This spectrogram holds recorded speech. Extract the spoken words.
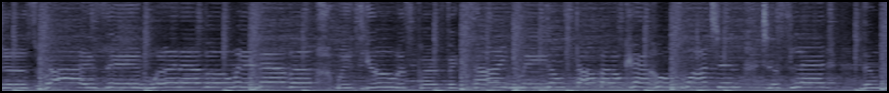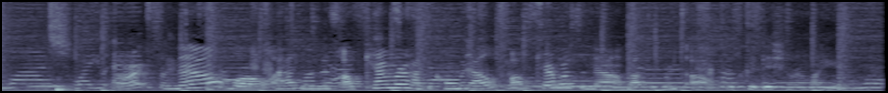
Temperatures rising whenever, whenever. With you is perfect timing. Don't stop, I don't care who's watching. Just let them watch while you Alright, so now, well, I have to do this off camera. I have to comb it out off camera. So now I'm about to rinse off this conditioner in my hair.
